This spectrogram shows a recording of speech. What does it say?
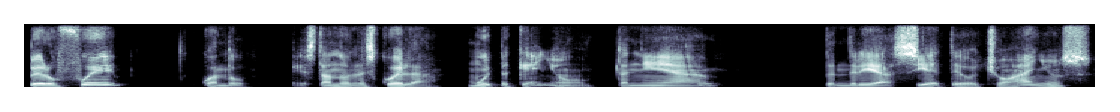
Pero fue cuando, estando en la escuela, muy pequeño, tenía, tendría siete, ocho años,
